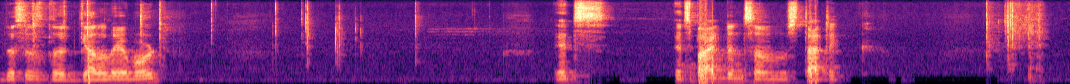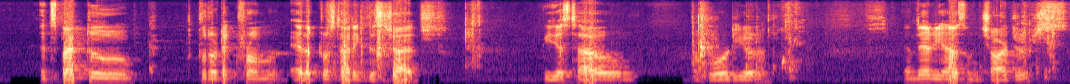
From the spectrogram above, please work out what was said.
this is the Galileo board. It's it's packed in some static. It's packed to protect from electrostatic discharge. We just have a board here, and there you have some chargers,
